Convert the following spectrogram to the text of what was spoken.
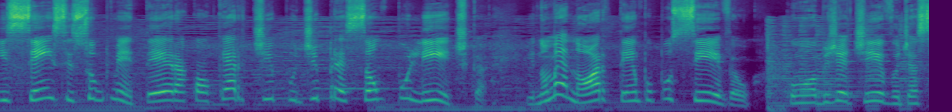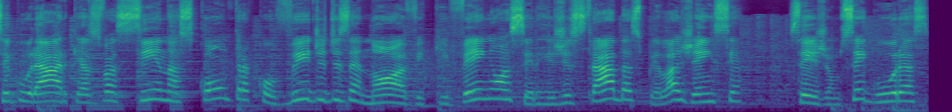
e sem se submeter a qualquer tipo de pressão política e no menor tempo possível, com o objetivo de assegurar que as vacinas contra a Covid-19 que venham a ser registradas pela agência sejam seguras,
